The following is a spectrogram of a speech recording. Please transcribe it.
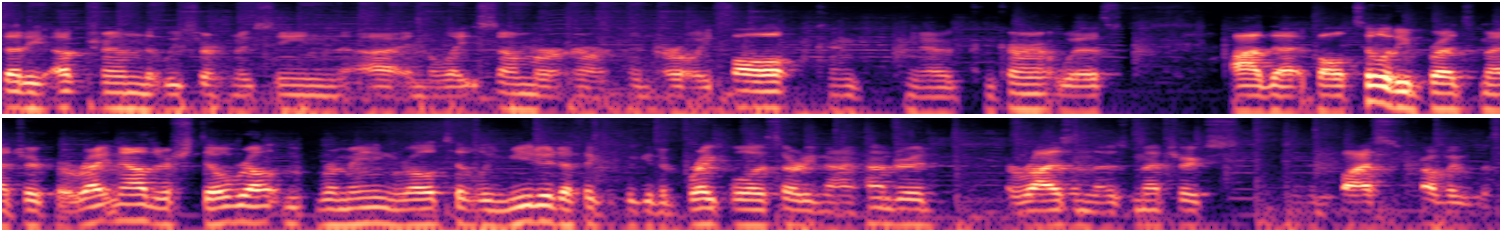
steady uptrend that we've certainly seen uh, in the late summer in early fall, con- you know, concurrent with uh, that volatility breadth metric. But right now, they're still remaining relatively muted. I think if we get a break below 3,900, a rise in those metrics, the bias is probably with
